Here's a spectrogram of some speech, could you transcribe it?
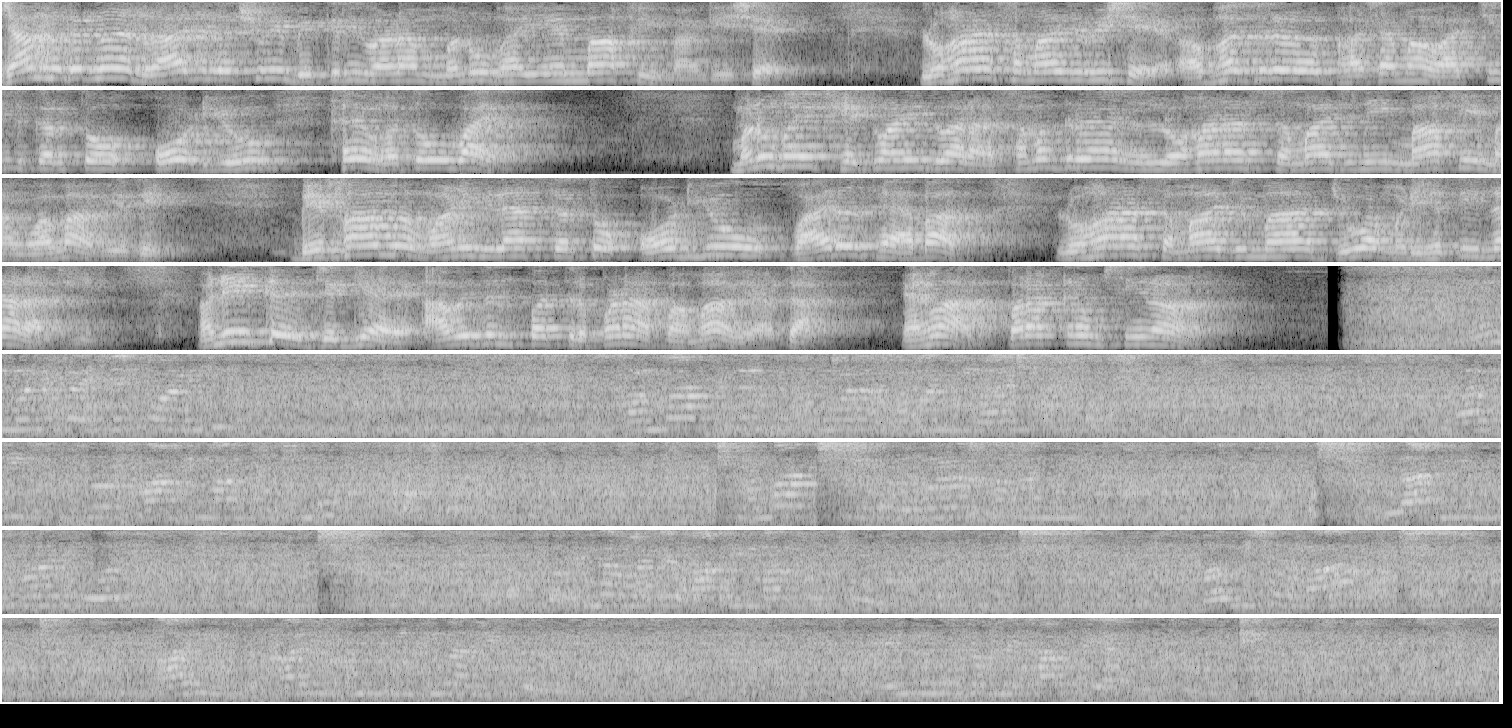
જામનગરના રાજલક્ષ્મી બેકરીવાળા મનુભાઈએ માફી માંગી છે. લોહાણા સમાજ વિશે અભદ્ર ભાષામાં વાતચીત કરતો ઓડિયો થયો હતો વાયરલ. મનુભાઈ ખેતવાણી દ્વારા સમગ્ર લોહાણા સમાજની માફી માંગવામાં આવી હતી. બેફામ વાણીવિલાસ કરતો ઓડિયો વાયરલ થયા બાદ લોહાણા સમાજમાં જોવા મળી હતી નારાજગી. અનેક જગ્યાએ આવેદનપત્ર પણ આપવામાં આવ્યા હતા. અહેવાલ, પરાક્રમસિંહ રાણા હું મનુભાઈ શેખવાણી સમાજ અમારા સમાજની વાત માફી માંગુ છું સમાજ અમારા સમાજની લાગણી દુભાણી હોય તો એના માટે માફી માંગુ છું ભવિષ્યમાં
